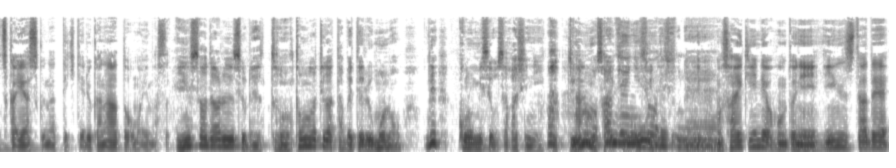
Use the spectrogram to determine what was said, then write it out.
使いやすくなってきてるかなと思います。インスタであれですよね、その友達が食べてるもので、この店を探しに行くっていうのも最近多いんですよね。もう最近では本当にインスタで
